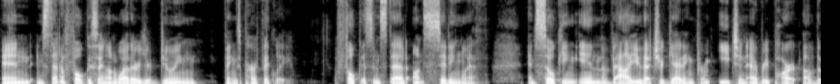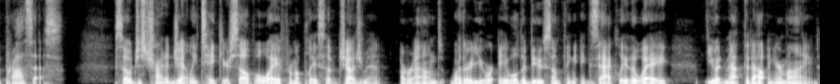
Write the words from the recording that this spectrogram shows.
And instead of focusing on whether you're doing things perfectly, focus instead on sitting with and soaking in the value that you're getting from each and every part of the process. So just try to gently take yourself away from a place of judgment around whether you were able to do something exactly the way you had mapped it out in your mind.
